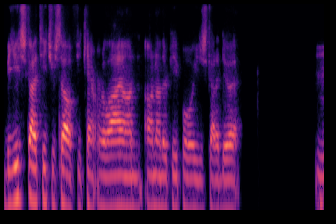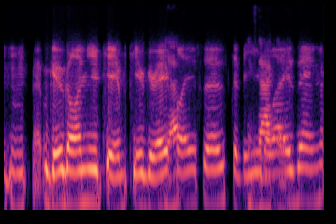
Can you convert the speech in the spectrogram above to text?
but you just got to teach yourself. You can't rely on on other people. You just got to do it. Mm-hmm. Google and YouTube, two great yep. places to be exactly. utilizing.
